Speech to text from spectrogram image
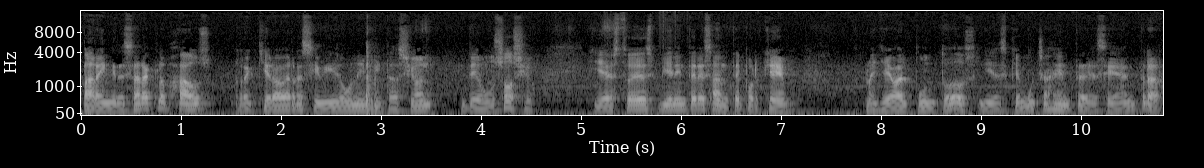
para ingresar a Clubhouse requiero haber recibido una invitación de un socio. Y esto es bien interesante porque me lleva al punto 2 y es que mucha gente desea entrar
